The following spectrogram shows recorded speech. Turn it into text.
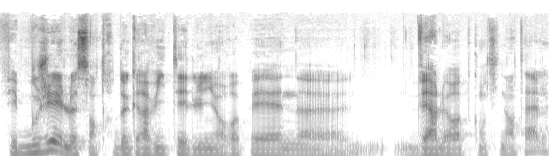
fait bouger le centre de gravité de l'Union européenne vers l'Europe continentale.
